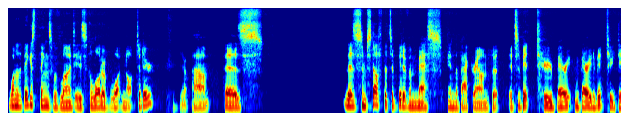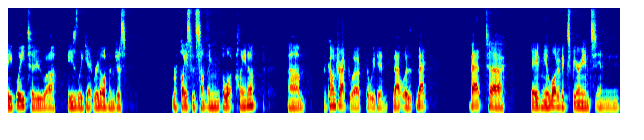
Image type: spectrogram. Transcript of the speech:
one of the biggest things we've learnt is a lot of what not to do. Yep. Um, there's there's some stuff that's a bit of a mess in the background that it's a bit too buried buried a bit too deeply to uh, easily get rid of and just replace with something a lot cleaner. Um, the contract work that we did that was that that uh, gave me a lot of experience in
